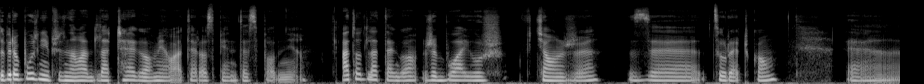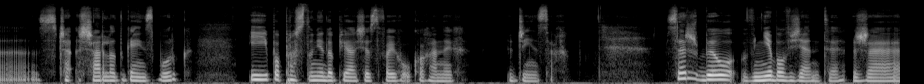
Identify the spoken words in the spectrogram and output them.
Dopiero później przyznała, dlaczego miała te rozpięte spodnie. A to dlatego, że była już w ciąży z córeczką, e, z Charlotte Gainsbourg i po prostu nie dopiła się w swoich ukochanych jeansach. Serge był w niebo wzięty, że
